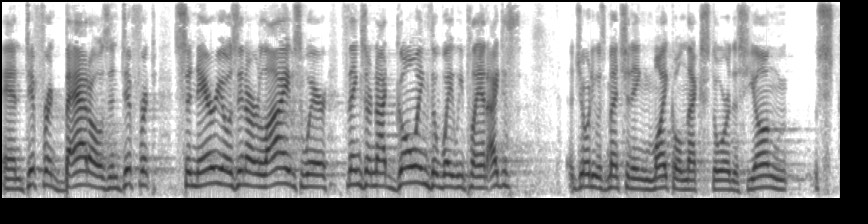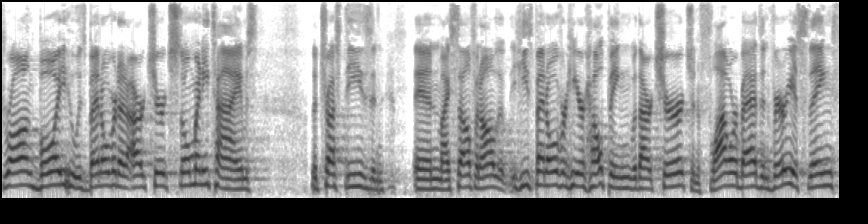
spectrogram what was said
and different battles and different scenarios in our lives where things are not going the way we planned, I just, Jody was mentioning Michael next door, this young, strong boy who has been over to our church so many times the trustees and, and myself and all, he's been over here helping with our church and flower beds and various things.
